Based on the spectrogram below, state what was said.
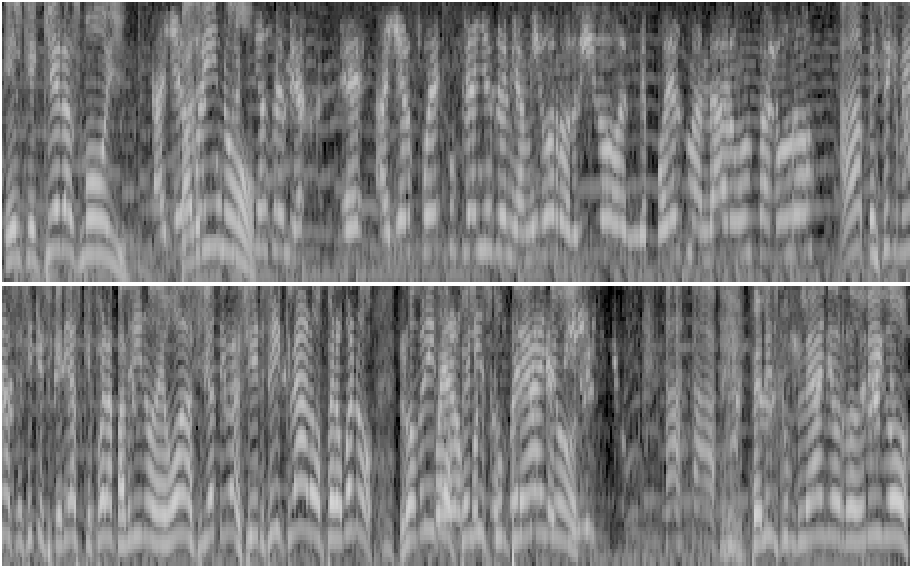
El que quieras, Moy. Ayer Padrino. Fue mi, eh, ayer fue cumpleaños de mi amigo Rodrigo. ¿Le puedes mandar un saludo? Ah, pensé que me ibas a decir que si querías que fuera padrino de bodas y yo te iba a decir, sí, claro, pero bueno, Rodrigo, por feliz cumpleaños. Feliz cumpleaños, Rodrigo.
